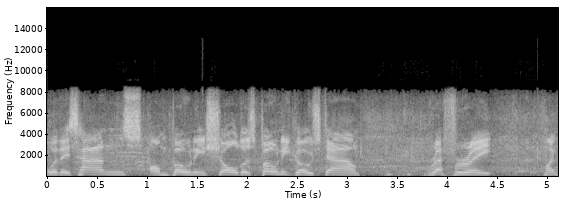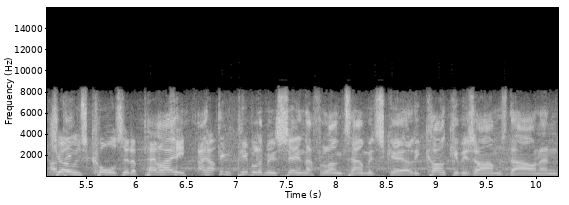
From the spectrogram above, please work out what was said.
with his hands on Bony's shoulders. Bony goes down. Referee Mike Jones think- calls it a penalty. I, I Now- think people have been saying that for a long time with Scale. He can't keep his arms down, and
